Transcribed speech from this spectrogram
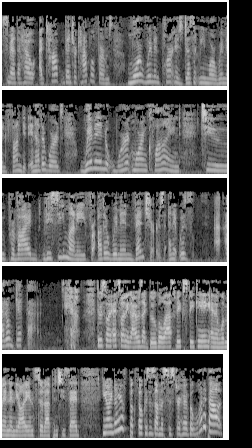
Samantha, how at top venture capital firms, more women partners doesn't mean more women funded. In other words, women weren't more inclined to provide VC money for other women ventures. And it was, I, I don't get that. Yeah. There was funny. I was at Google last week speaking and a woman in the audience stood up and she said, you know, I know your book focuses on the sisterhood, but what about,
